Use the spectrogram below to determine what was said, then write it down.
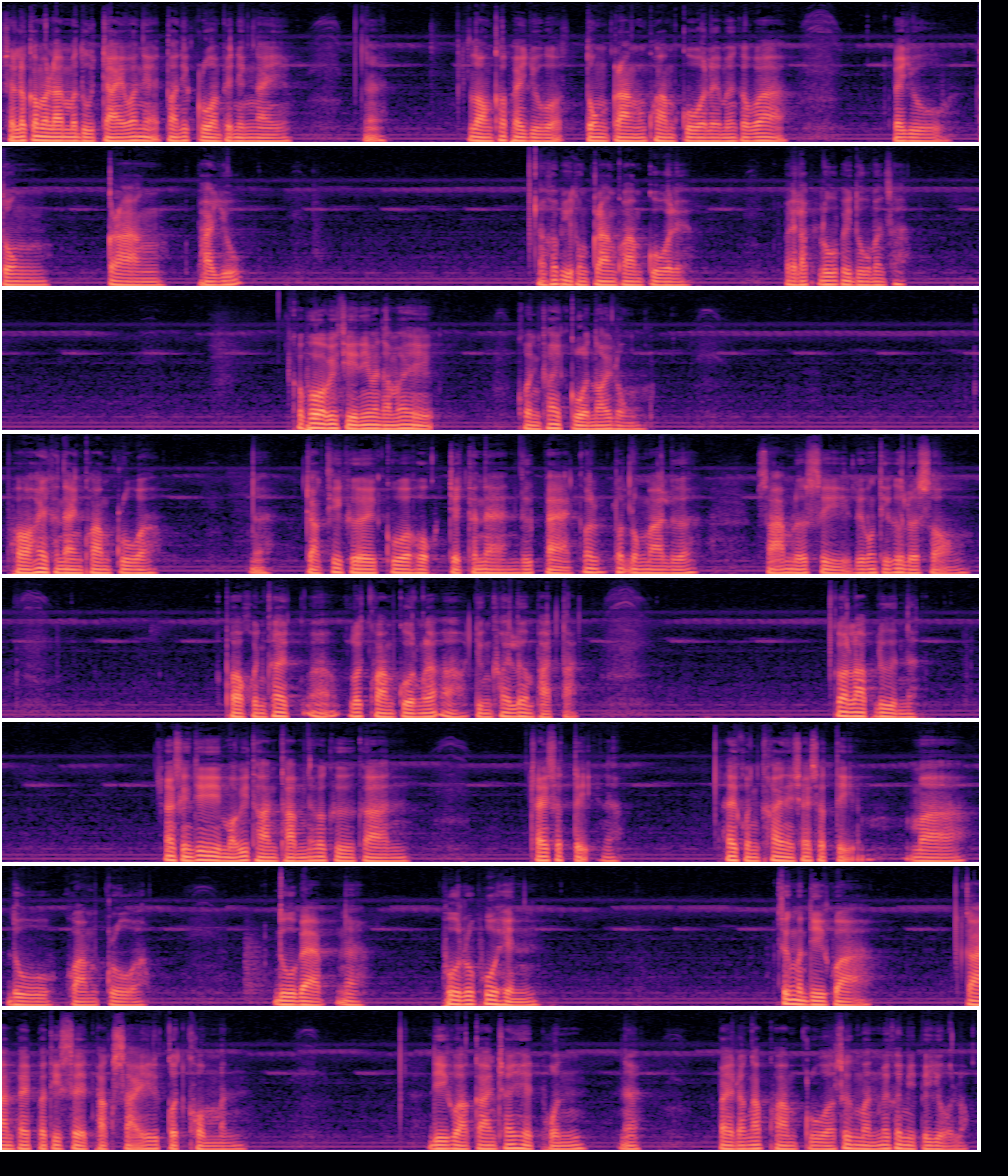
เสร็จแล้วก็มาลมาดูใจว่าเนี่ย ตอนที่กลัวเป็นยังไงนะลองเข้าไปอยู่ตรงกลางของความกลัวเลยเหมือนกับว่า ไปอยู่ตรงกลางพายุ เขาไปอยู่ตรงกลางความกลัวเลย ไปรับรู้ไปดูมันซะก็เพราะว่าวิธีนี้มันทำให้คนไข้กลัวน้อยลง พอให้คะแนนความกลัวนะจากที่เคยกลัวหกเจ็ดคะแนนหรือแปดก็ลดลงมาเหลือสามเหลือสี่หรือบางทีก็เหลือสองพอคนไข้ลดความกลัวลงแล้วจึงค่อยเริ่มผ่าตัด ก็ราบลื่นนะสิ่งที่หมอวิธานทำนี่ก็คือการใช้สตินะให้คนไข้ใช้สติมาดูความกลัว ดูแบบนะผู้รู้ผู้เห็น ซึ่งมันดีกว่าการไปปฏิเสธผักใสหรือกดข่มมัน ดีกว่าการใช้เหตุผลนะ ไประงับความกลัว ซึ่งมันไม่ค่อยมีประโยชน์หรอก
